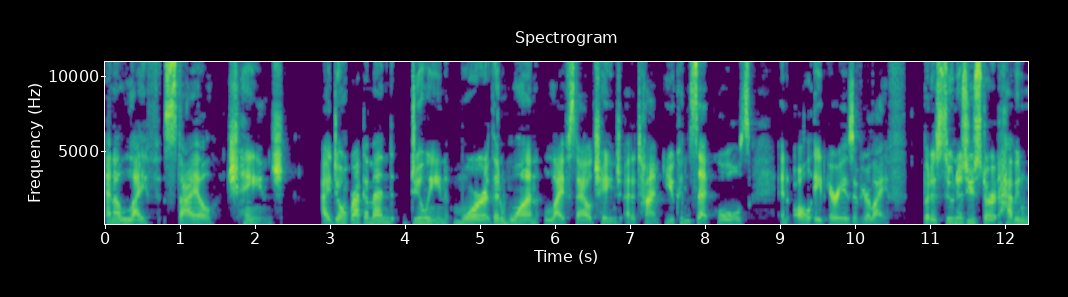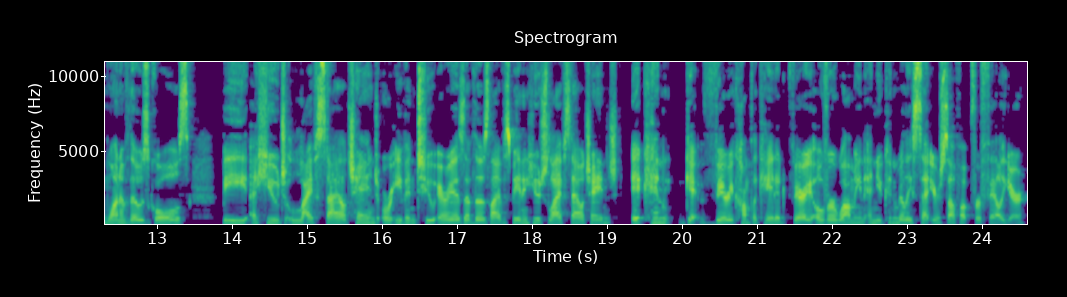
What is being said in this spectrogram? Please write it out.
and a lifestyle change. I don't recommend doing more than one lifestyle change at a time. You can set goals in all eight areas of your life. But as soon as you start having one of those goals be a huge lifestyle change, or even two areas of those lives being a huge lifestyle change, it can get very complicated, very overwhelming, and you can really set yourself up for failure.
